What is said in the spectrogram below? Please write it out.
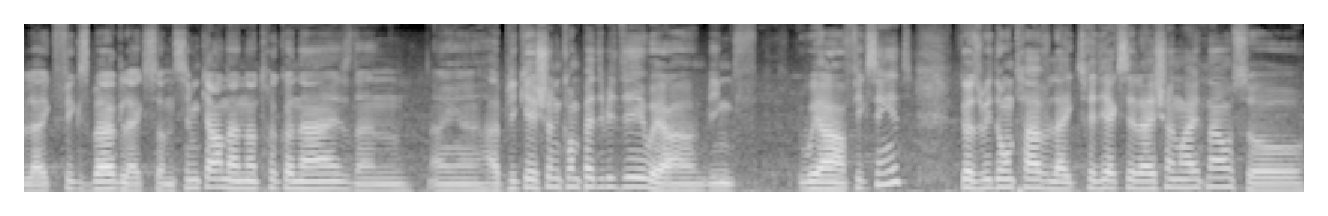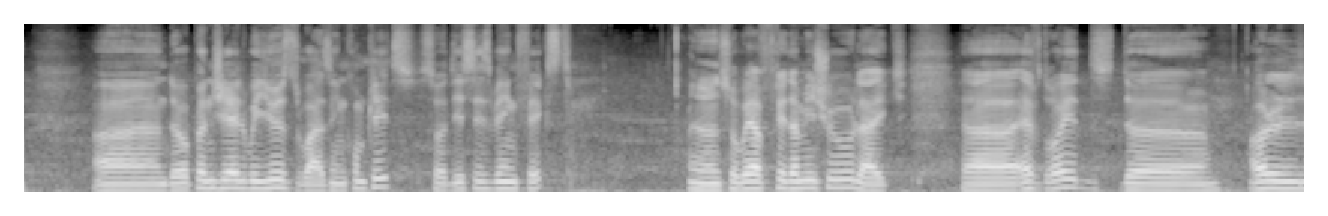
like fix bug, like some SIM card are not recognized, and uh, application compatibility. We are being, we are fixing it because we don't have like 3D acceleration right now. So uh, the OpenGL we used was incomplete. So this is being fixed. Uh, so we have freedom issue like uh, F-Droid, the all,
